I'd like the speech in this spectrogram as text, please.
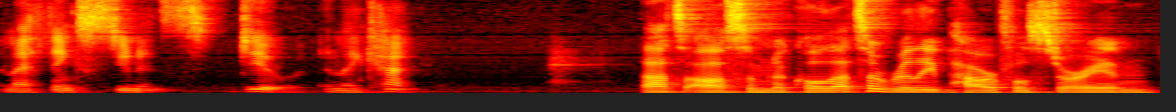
And I think students do, and they can. That's awesome, Nicole. That's a really powerful story. And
